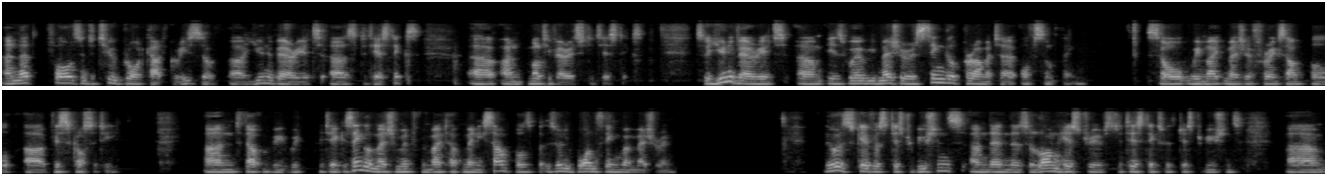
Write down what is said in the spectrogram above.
and that falls into two broad categories of uh, univariate uh, statistics uh, and multivariate statistics. So univariate um, is where we measure a single parameter of something. So we might measure, for example, uh, viscosity. And that would be, we, we take a single measurement, we might have many samples, but there's only one thing we're measuring. Those give us distributions, and then there's a long history of statistics with distributions, um,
